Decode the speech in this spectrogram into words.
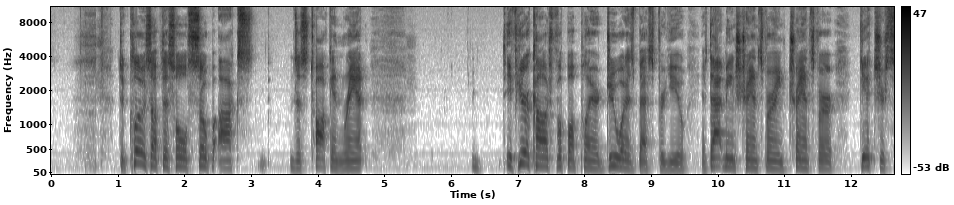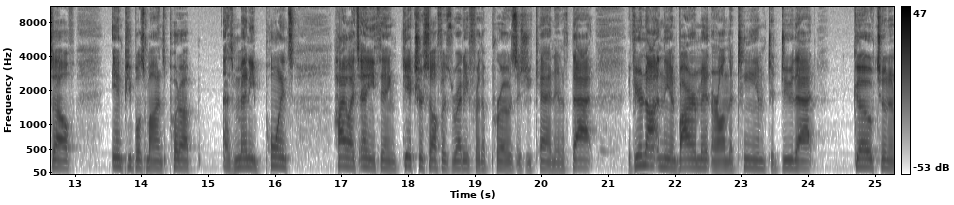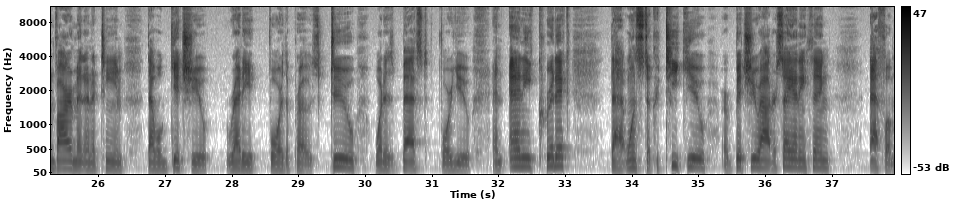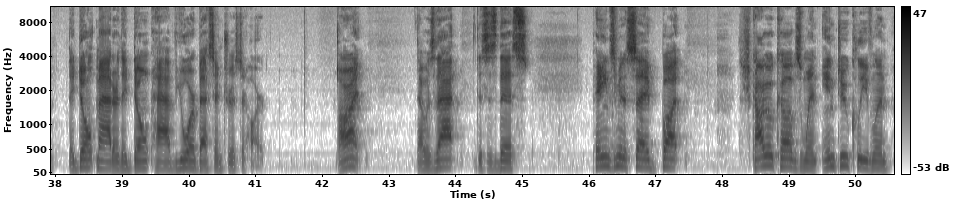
To close up this whole soapbox, just talking rant, if you're a college football player, do what is best for you. If that means transferring, transfer. Get yourself in people's minds, put up as many points, highlights, anything. Get yourself as ready for the pros as you can. And if that, if you're not in the environment or on the team to do that, go to an environment and a team that will get you ready for the pros. Do what is best for you. And any critic that wants to critique you or bitch you out or say anything, F them. They don't matter. They don't have your best interest at heart. All right. That was that. This is this. Pains me to say, but the Chicago Cubs went into Cleveland,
